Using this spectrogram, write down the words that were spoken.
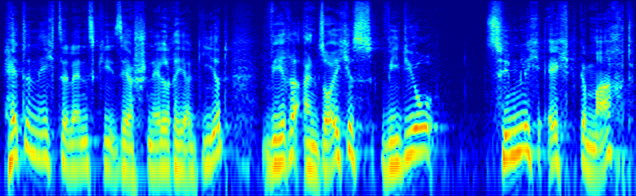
hätte nicht Zelensky sehr schnell reagiert, wäre ein solches Video ziemlich echt gemacht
